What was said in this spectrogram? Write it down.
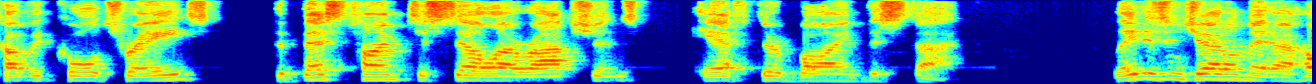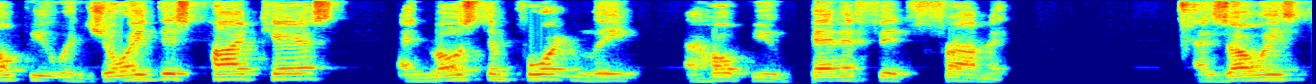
Covered Call Trades. The best time to sell our options after buying the stock. Ladies and gentlemen, I hope you enjoyed this podcast, and most importantly, I hope you benefit from it. As always,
